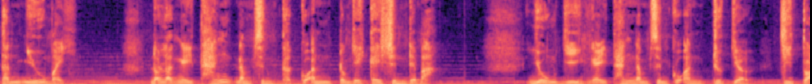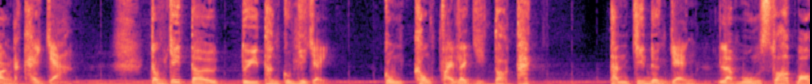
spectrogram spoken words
Thành nhíu mày. Đó là ngày tháng năm sinh thật của anh trong giấy cây sinh đấy mà vốn dĩ ngày tháng năm sinh của anh trước giờ Chỉ toàn là khai giả. Trong giấy tờ tùy thân cũng như vậy, Cũng không phải là gì to tác Thành chỉ đơn giản là muốn xóa bỏ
